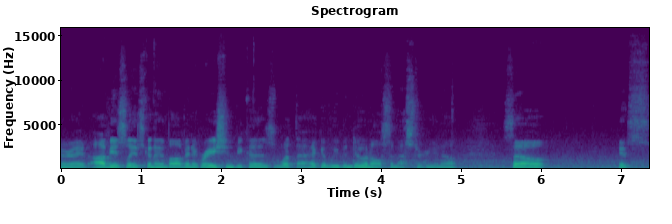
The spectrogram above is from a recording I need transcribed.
All right. Obviously, it's going to involve integration because what the heck have we been doing all semester? You know, so it's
